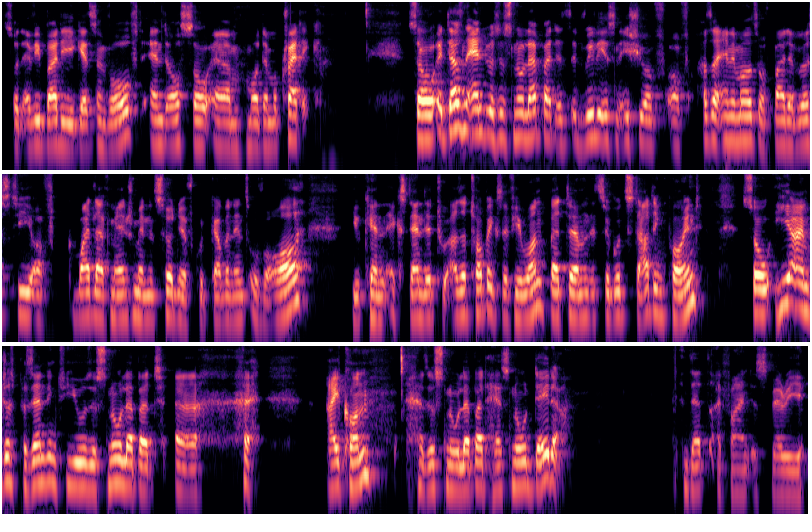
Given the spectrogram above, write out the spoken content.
so that everybody gets involved, and also um, more democratic. So it doesn't end with the snow leopard. It's, it really is an issue of, of other animals, of biodiversity, of wildlife management, and certainly of good governance overall. You can extend it to other topics if you want, but um, it's a good starting point. So here I'm just presenting to you the snow leopard uh, icon. The snow leopard has no data. And that I find is very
